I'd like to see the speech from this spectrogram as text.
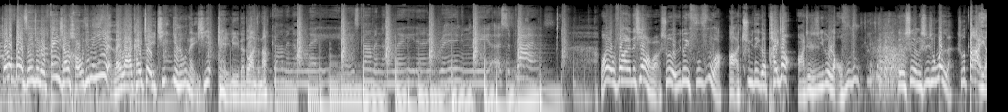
好了，伴随这首非常好听的音乐，来拉开这一期又有哪些给力的段子呢？网友发来的笑话说，有一对夫妇啊啊去那个拍照啊，这是一对老夫妇。这个摄影师就问了，说大爷，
